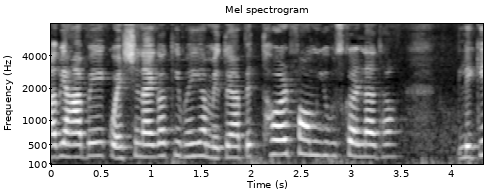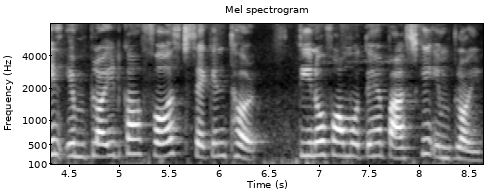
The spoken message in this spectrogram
अब यहाँ पे क्वेश्चन आएगा कि भाई हमें तो यहाँ पे थर्ड फॉर्म यूज़ करना था, लेकिन एम्प्लॉयड का फ़र्स्ट सेकेंड थर्ड तीनों फॉर्म होते हैं पास्ट के एम्प्लॉयड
